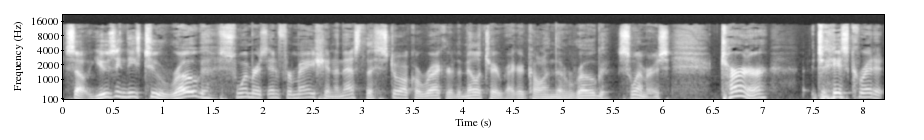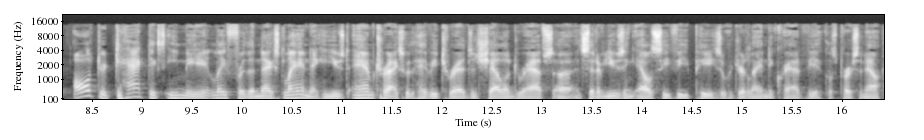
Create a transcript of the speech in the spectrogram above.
So, using these two rogue swimmers' information, and that's the historical record, the military record, calling them rogue swimmers, Turner to his credit, altered tactics immediately for the next landing. He used Amtracs with heavy treads and shallow drafts uh, instead of using LCVPs, which are landing craft vehicles personnel,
